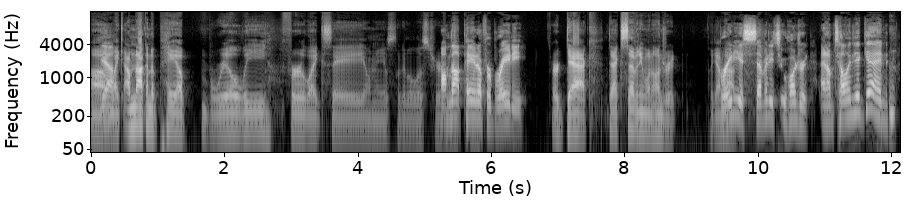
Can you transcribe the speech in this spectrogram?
Um, Yeah. Like, I'm not going to pay up really for, like, say, let me just look at the list here. I'm not paying quick. up for Brady. Or Dak. Dak 7,100. Like, I'm Brady not, is 7,200. And I'm telling you again,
